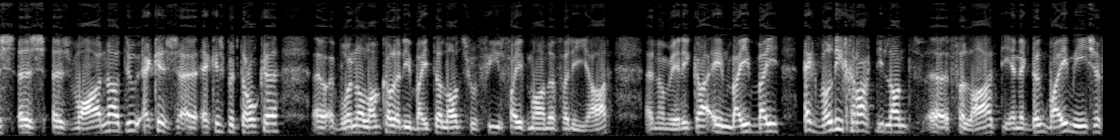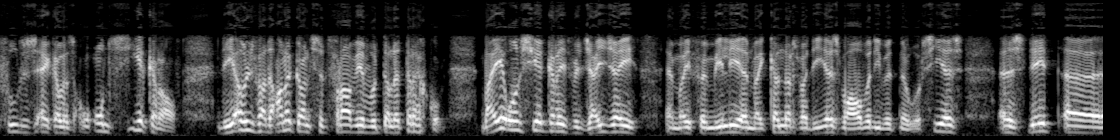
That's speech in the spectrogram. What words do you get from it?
is is is waarna toe ek is uh, ek is betrokke. Uh, ek woon al lankal in die buiteland, so 4, 5 maande van die jaar in Amerika en by by ek wil nie graag die land uh, verlaat nie en ek dink baie mense voel soos ek hulle is onseker al. Die ouens wat aan die ander kant sit vra weer moet hulle terugkom. Baie onsekerheid vir JJ en my familie en my kinders wat hier is behalwe die wat nou oorsee is, is net uh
